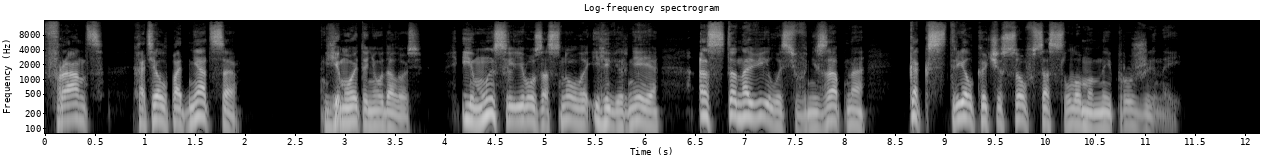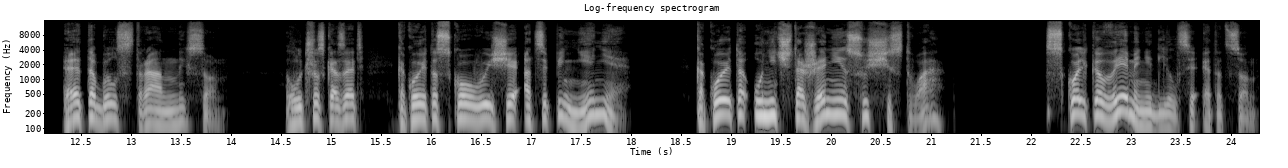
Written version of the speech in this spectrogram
Франц хотел подняться, ему это не удалось, и мысль его заснула, или, вернее, остановилась внезапно, как стрелка часов со сломанной пружиной. Это был странный сон. Лучше сказать, какое-то сковывающее оцепенение, какое-то уничтожение существа. Сколько времени длился этот сон?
